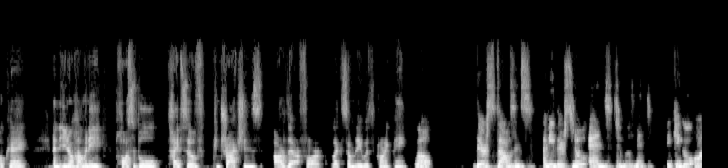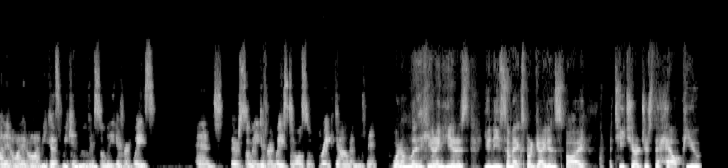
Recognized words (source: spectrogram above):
Okay. And you know, how many possible types of contractions are there for like somebody with chronic pain? Well, there's thousands. I mean, there's no end to movement. It can go on and on and on because we can move in so many different ways. And there's so many different ways to also break down a movement what I'm hearing here is you need some expert guidance by a teacher just to help you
